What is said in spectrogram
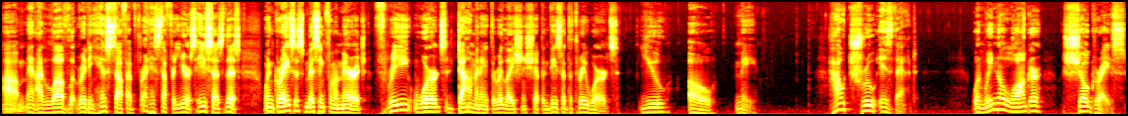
um, and I love reading his stuff. I've read his stuff for years. He says this: When grace is missing from a marriage, three words dominate the relationship, and these are the three words: "You owe me." How true is that? When we no longer show grace,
